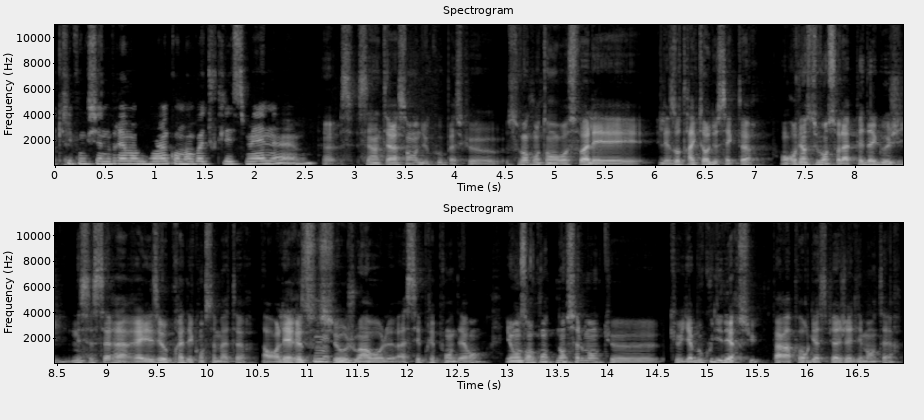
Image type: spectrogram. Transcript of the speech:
qui fonctionne vraiment bien, qu'on envoie toutes les semaines. Euh. Euh, c'est intéressant du coup parce que souvent quand on reçoit les, les, autres acteurs du secteur, on revient souvent sur la pédagogie nécessaire à réaliser auprès des consommateurs. Alors les réseaux mm, sociaux mm. jouent un rôle assez prépondérant et on se rend compte non seulement qu'il y a beaucoup d'idées reçues par rapport au gaspillage alimentaire,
